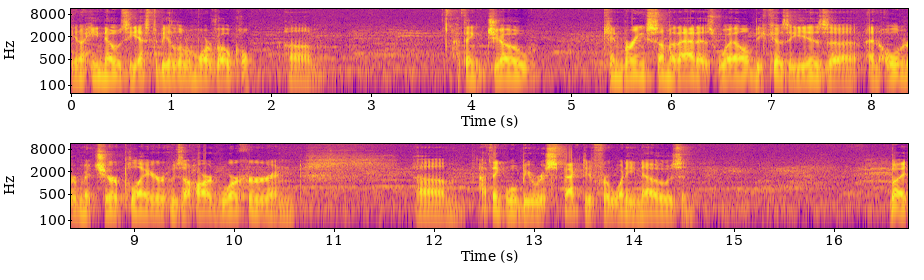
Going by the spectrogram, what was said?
you know he knows he has to be a little more vocal. Um, I think Joe can bring some of that as well because he is a, an older, mature player who's a hard worker, and um, I think will be respected for what he knows and but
